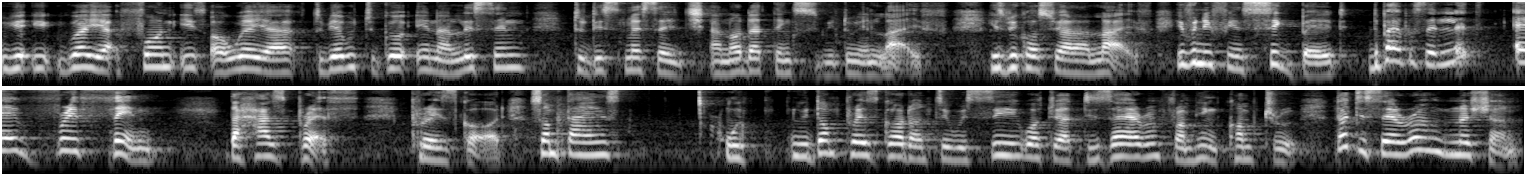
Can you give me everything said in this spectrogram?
your, where your phone is or where you're to be able to go in and listen to this message and other things we do in life. It's because you are alive. Even if you're in sick bed, the Bible says, let everything that has breath, praise God. Sometimes we we don't praise God until we see what we are desiring from Him come true. That is a wrong notion.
